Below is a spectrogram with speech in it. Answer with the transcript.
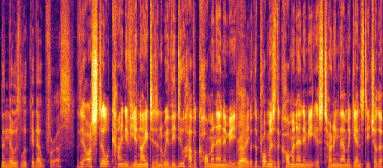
than those looking out for us? They are still kind of united in a way. They do have a common enemy, Right. but the problem is the common enemy is turning them against each other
